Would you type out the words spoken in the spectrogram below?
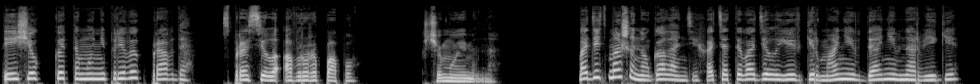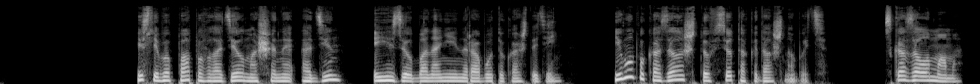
«Ты еще к этому не привык, правда?» — спросила Аврора папу. «К чему именно?» «Водить машину в Голландии, хотя ты водил ее и в Германии, и в Дании, и в Норвегии». Если бы папа владел машиной один и ездил бы на ней на работу каждый день, ему показалось, что все так и должно быть. Сказала мама.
